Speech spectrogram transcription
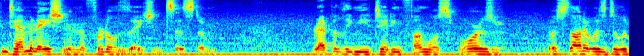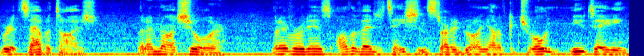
contamination in the fertilization system. Rapidly mutating fungal spores. Rose thought it was deliberate sabotage, but I'm not sure. Whatever it is, all the vegetation started growing out of control and mutating.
